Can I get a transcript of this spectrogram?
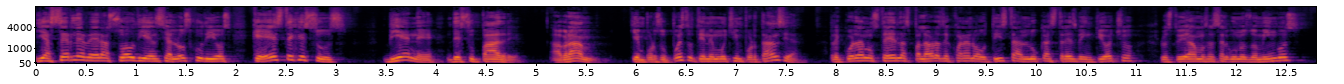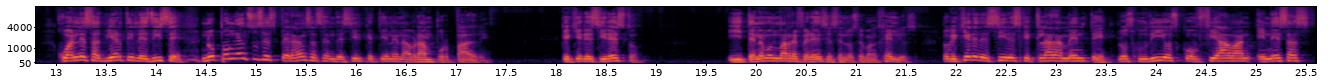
y hacerle ver a su audiencia, a los judíos, que este Jesús viene de su padre, Abraham, quien por supuesto tiene mucha importancia. ¿Recuerdan ustedes las palabras de Juan el Bautista en Lucas 3:28? Lo estudiamos hace algunos domingos. Juan les advierte y les dice, no pongan sus esperanzas en decir que tienen a Abraham por padre. ¿Qué quiere decir esto? Y tenemos más referencias en los evangelios. Lo que quiere decir es que claramente los judíos confiaban en esas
